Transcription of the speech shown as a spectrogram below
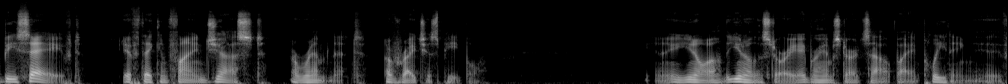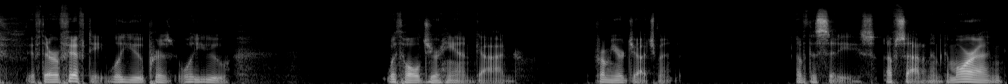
be saved if they can find just a remnant of righteous people you know uh, you know the story. Abraham starts out by pleading, if if there are fifty, will you will you withhold your hand, God, from your judgment of the cities of Sodom and Gomorrah? And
